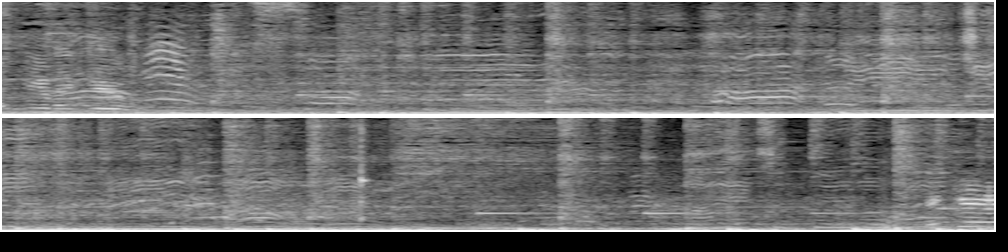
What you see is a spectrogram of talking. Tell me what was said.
Thank you thank you. Thank you.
